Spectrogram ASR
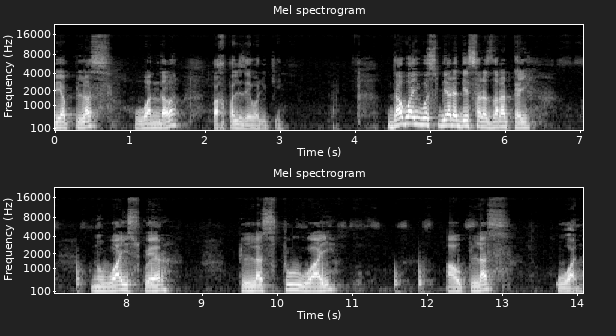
بیا پلس 1 دغه په خپل ځای ولیکي دا وای اوس بیا د دې سره ضرب کړئ نو وای سکویر پلس 2 وای او پلس 1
